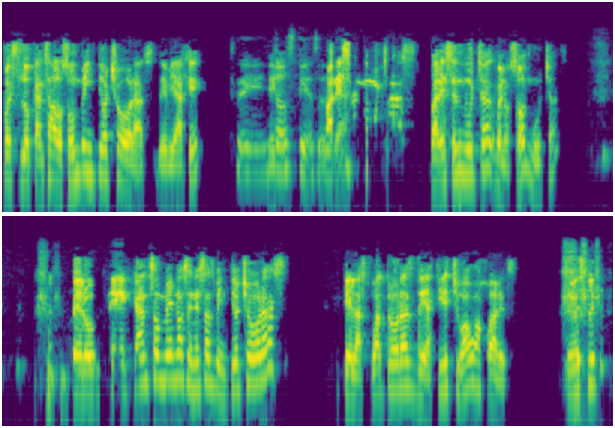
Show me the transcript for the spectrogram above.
pues lo cansado, son 28 horas de viaje. Sí, eh, todos tiesos. Parecen muchas, parecen muchas, bueno, son muchas, pero me canso menos en esas 28 horas que las cuatro horas de aquí de Chihuahua a Juárez.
